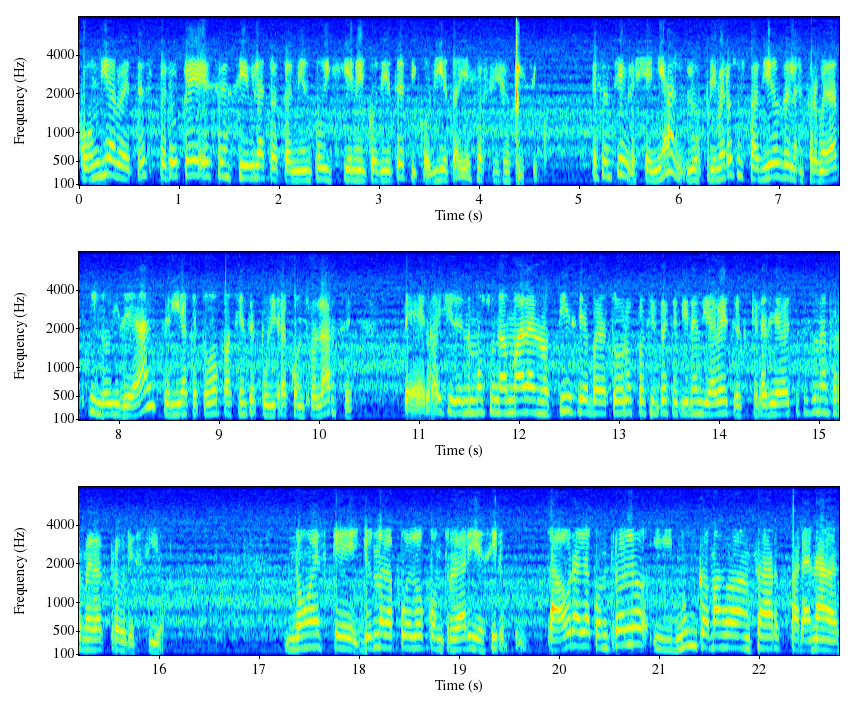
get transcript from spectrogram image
con diabetes, pero que es sensible a tratamiento higiénico dietético, dieta y ejercicio físico. Es sensible, genial. Los primeros estadios de la enfermedad y lo ideal sería que todo paciente pudiera controlarse pero aquí tenemos una mala noticia para todos los pacientes que tienen diabetes, que la diabetes es una enfermedad progresiva. No es que yo no la puedo controlar y decir, ahora la controlo y nunca más va a avanzar para nada.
